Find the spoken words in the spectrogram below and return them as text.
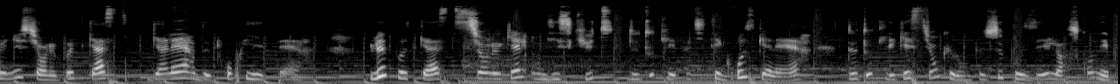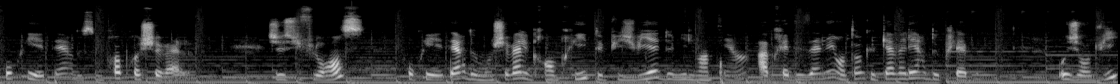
bienvenue sur le podcast Galère de propriétaire. Le podcast sur lequel on discute de toutes les petites et grosses galères, de toutes les questions que l'on peut se poser lorsqu'on est propriétaire de son propre cheval. Je suis Florence, propriétaire de mon cheval Grand Prix depuis juillet 2021, après des années en tant que cavalière de club. Aujourd'hui,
